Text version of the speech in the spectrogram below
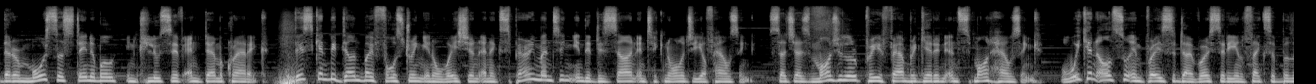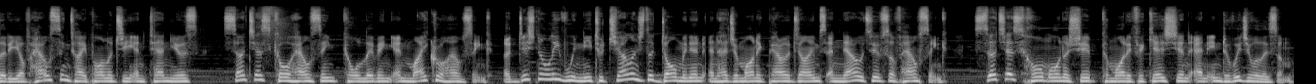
that are more sustainable, inclusive, and democratic. This can be done by fostering innovation and experimenting in the design and technology of housing, such as modular, prefabricated, and smart housing. We can also embrace the diversity and flexibility of housing typology and tenures such as co-housing, co-living, and micro-housing. Additionally, we need to challenge the dominant and hegemonic paradigms and narratives of housing, such as home ownership, commodification, and individualism.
